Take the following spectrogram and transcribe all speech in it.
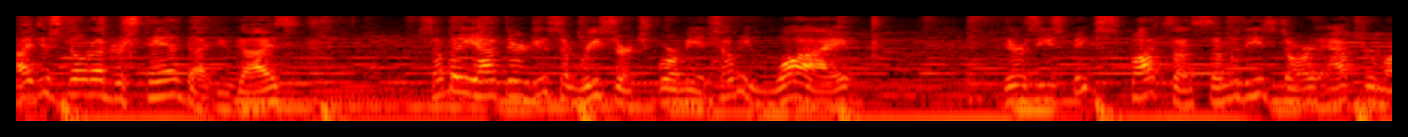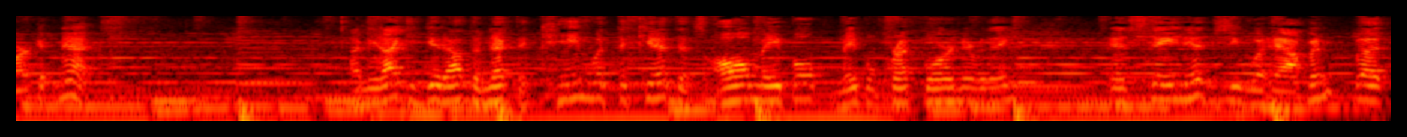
I just don't understand that, you guys. Somebody out there do some research for me and tell me why there's these big spots on some of these darn aftermarket necks. I mean, I could get out the neck that came with the kit that's all maple, maple fretboard and everything, and stain it and see what happened. But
